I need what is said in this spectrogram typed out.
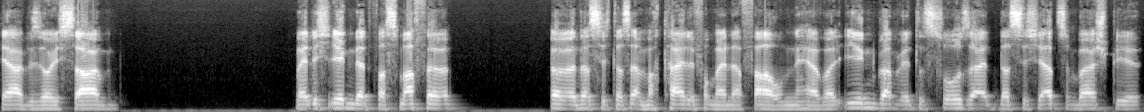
ja, wie soll ich sagen, wenn ich irgendetwas mache, äh, dass ich das einfach teile von meinen Erfahrungen her, weil irgendwann wird es so sein, dass ich ja zum Beispiel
